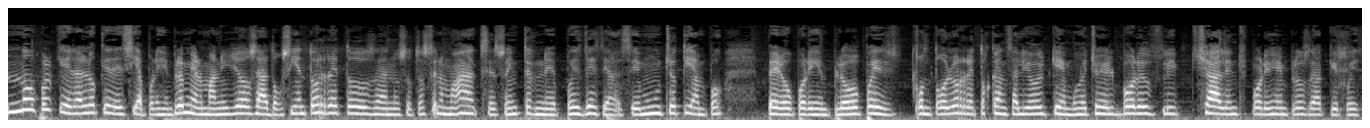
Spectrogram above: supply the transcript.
No, porque era lo que decía, por ejemplo, mi hermano y yo, o sea, 200 retos, o sea, nosotros tenemos acceso a internet pues desde hace mucho tiempo, pero por ejemplo, pues con todos los retos que han salido, el que hemos hecho es el Bottle Flip Challenge, por ejemplo, o sea, que pues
